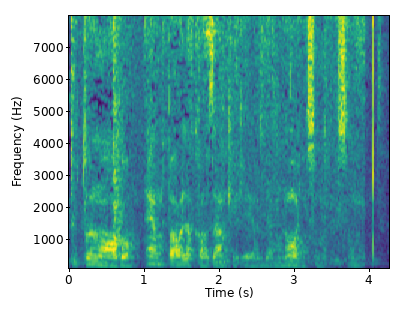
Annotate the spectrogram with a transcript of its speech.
tutto nuovo, è un po' la cosa anche che abbiamo noi insomma in questo momento.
